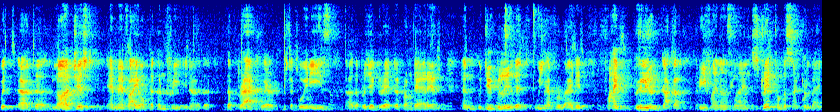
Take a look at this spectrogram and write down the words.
with uh, the largest MFI of the country, you know, the, the BRAC, where Mr. Kairy is uh, the project director from there. And, and would you believe it? We have provided 5 billion taka refinance line straight from the central bank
